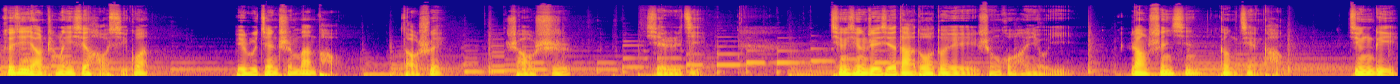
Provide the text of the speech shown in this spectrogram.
最近养成了一些好习惯，比如坚持慢跑、早睡、少食、写日记。庆幸这些大多对生活很有益，让身心更健康，精力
